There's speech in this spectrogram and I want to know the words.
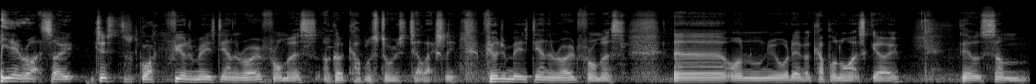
yeah, right. So just like a few hundred metres down the road from us, I've got a couple of stories to tell actually. A few hundred metres down the road from us, uh, on whatever, a couple of nights ago, there was some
